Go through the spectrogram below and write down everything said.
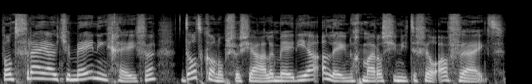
Want vrij uit je mening geven, dat kan op sociale media alleen nog maar als je niet te veel afwijkt.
